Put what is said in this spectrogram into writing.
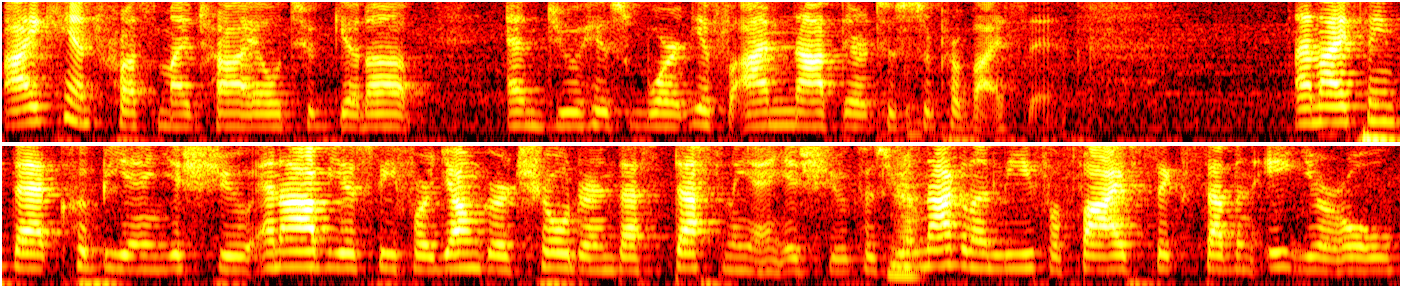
I can't trust my child to get up and do his work if I'm not there to supervise it. And I think that could be an issue. And obviously, for younger children, that's definitely an issue because you're not going to leave a five, six, seven, eight year old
